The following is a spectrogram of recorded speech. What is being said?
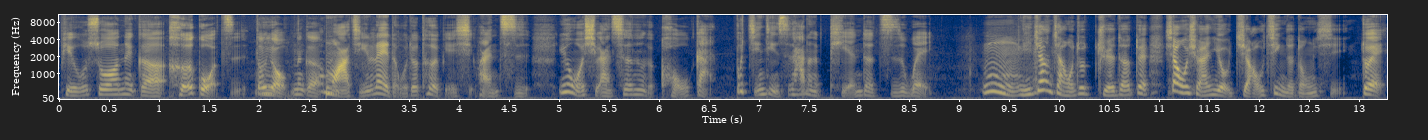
比如说那个核果子，都有那个马吉类的，我就特别喜欢吃，因为我喜欢吃的那个口感，不仅仅是它那个甜的滋味。嗯，你这样讲我就觉得对，像我喜欢有嚼劲的东西。对，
